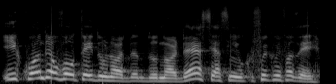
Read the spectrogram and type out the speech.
E quando eu voltei do, nord do Nordeste, assim, o que fui fui fazer?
